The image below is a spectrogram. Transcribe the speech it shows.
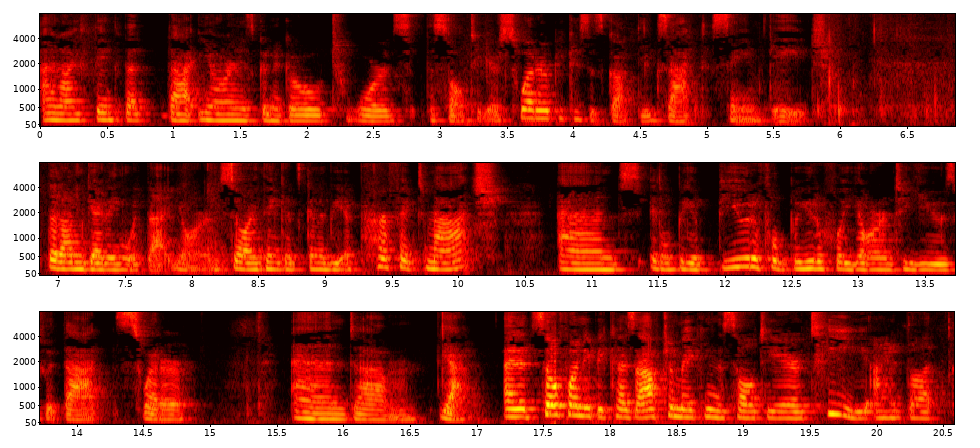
And I think that that yarn is going to go towards the Salty Air sweater because it's got the exact same gauge that I'm getting with that yarn. So I think it's going to be a perfect match and it'll be a beautiful, beautiful yarn to use with that sweater. And um, yeah, and it's so funny because after making the Salty Air tee, I had thought,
